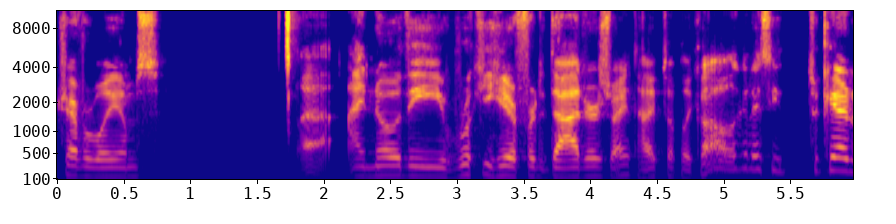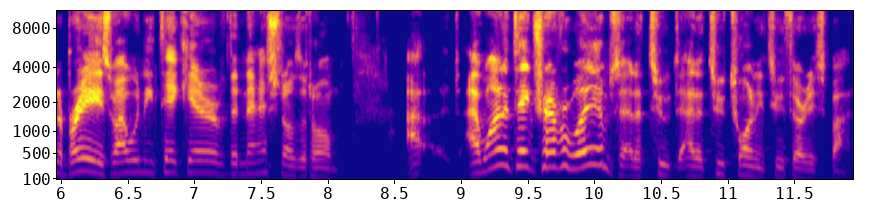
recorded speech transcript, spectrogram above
Trevor Williams. Uh, I know the rookie here for the Dodgers, right? Hyped up like, oh, look at this. He took care of the Braves. Why wouldn't he take care of the Nationals at home? I, I want to take Trevor Williams at a two at a 220, 230 spot.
